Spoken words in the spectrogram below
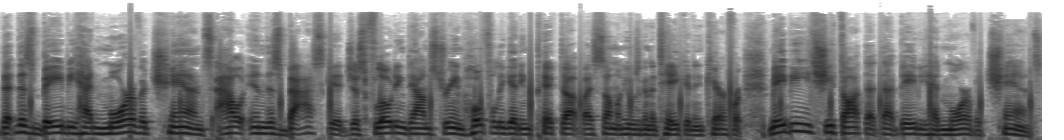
that this baby had more of a chance out in this basket, just floating downstream, hopefully getting picked up by someone who was going to take it and care for it. Maybe she thought that that baby had more of a chance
